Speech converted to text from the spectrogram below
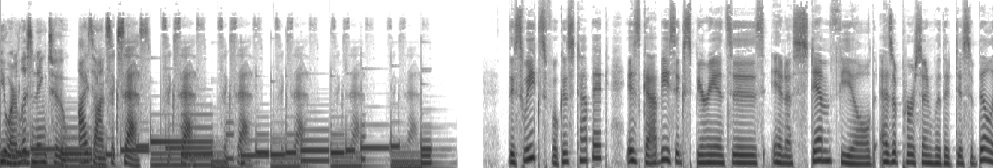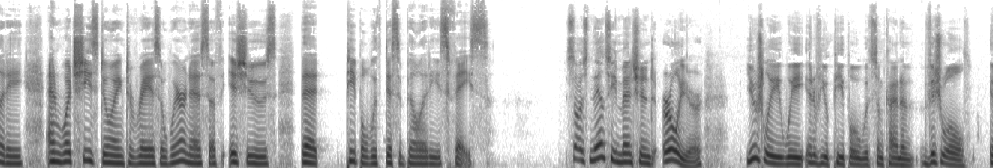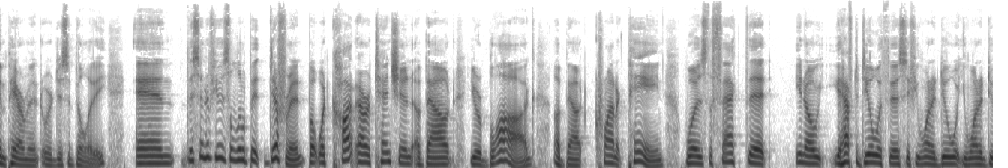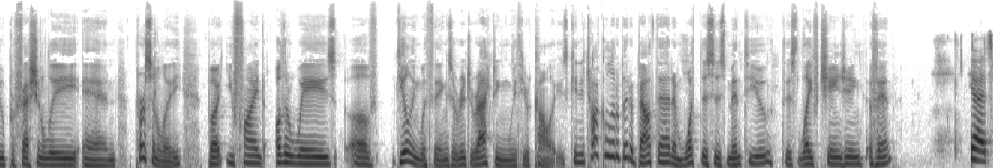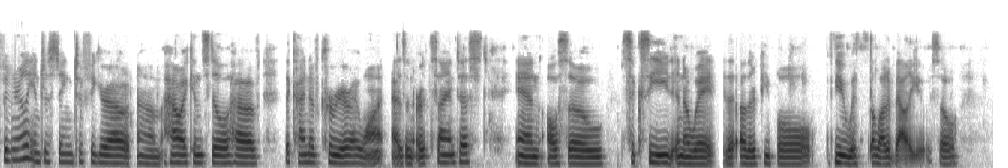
You are listening to Eyes on Success. Success, success, success, success, success. This week's focus topic is Gabi's experiences in a STEM field as a person with a disability and what she's doing to raise awareness of issues that people with disabilities face. So, as Nancy mentioned earlier, usually we interview people with some kind of visual impairment or disability, and this interview is a little bit different, but what caught our attention about your blog about chronic pain was the fact that you know you have to deal with this if you want to do what you want to do professionally and personally, but you find other ways of dealing with things or interacting with your colleagues. Can you talk a little bit about that and what this has meant to you, this life changing event? Yeah, it's been really interesting to figure out um, how I can still have the kind of career I want as an earth scientist and also succeed in a way that other people view with a lot of value. So,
